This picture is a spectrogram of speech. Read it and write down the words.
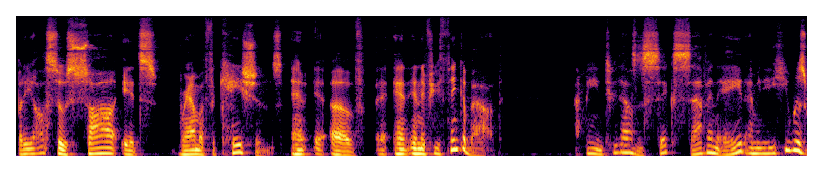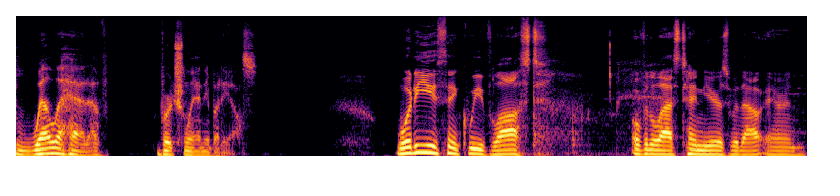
But he also saw its ramifications and of and, and if you think about i mean 2006 7 8 i mean he was well ahead of virtually anybody else what do you think we've lost over the last 10 years without aaron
